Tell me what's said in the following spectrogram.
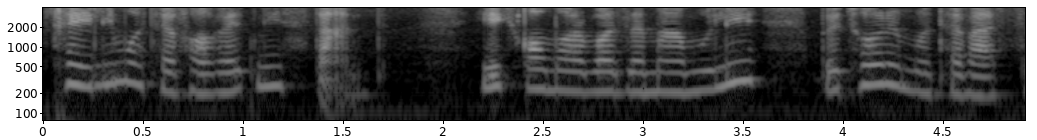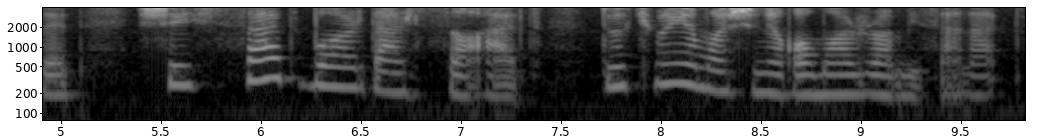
خیلی متفاوت نیستند. یک قمارباز معمولی به طور متوسط 600 بار در ساعت دکمه ماشین قمار را می‌زند.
